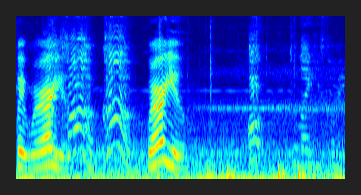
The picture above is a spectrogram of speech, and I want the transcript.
Wait, where are you? Come, come. Where are you? Oh, the light he's coming.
